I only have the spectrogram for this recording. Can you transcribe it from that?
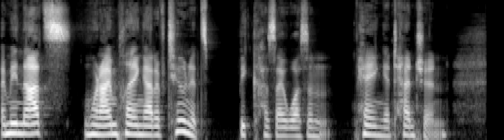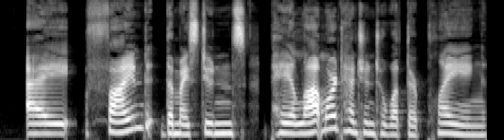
I mean, that's when I'm playing out of tune, it's because I wasn't paying attention. I find that my students pay a lot more attention to what they're playing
